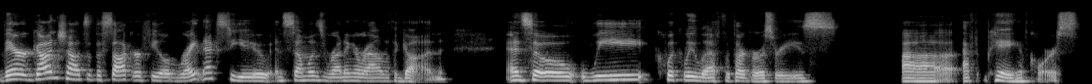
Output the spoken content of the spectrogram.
there are gunshots at the soccer field right next to you, and someone's running around with a gun. And so we quickly left with our groceries uh, after paying, of course.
